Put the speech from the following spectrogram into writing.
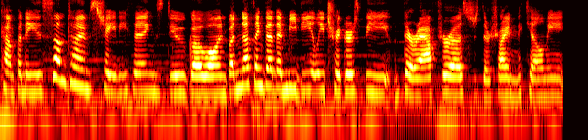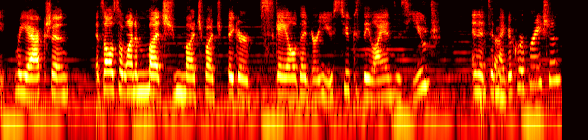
companies, sometimes shady things do go on, but nothing that immediately triggers the they're after us, just they're trying to kill me reaction. It's also on a much, much, much bigger scale than you're used to because the Alliance is huge and it's a mega corporation.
